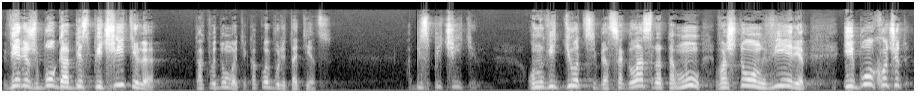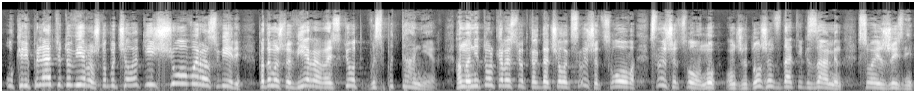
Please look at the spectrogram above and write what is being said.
веришь в Бога обеспечителя, как вы думаете, какой будет отец? Обеспечитель. Он ведет себя согласно тому, во что он верит. И Бог хочет укреплять эту веру, чтобы человек еще вырос в вере. Потому что вера растет в испытаниях. Она не только растет, когда человек слышит слово, слышит слово, но он же должен сдать экзамен в своей жизни.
